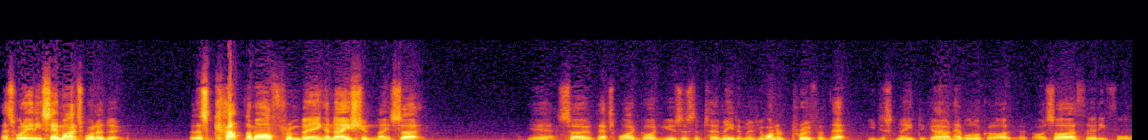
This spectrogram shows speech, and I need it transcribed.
That's what anti-Semites want to do. Let us cut them off from being a nation, they say. Yeah, so that's why God uses the term Edom. If you wanted proof of that, you just need to go and have a look at Isaiah 34.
